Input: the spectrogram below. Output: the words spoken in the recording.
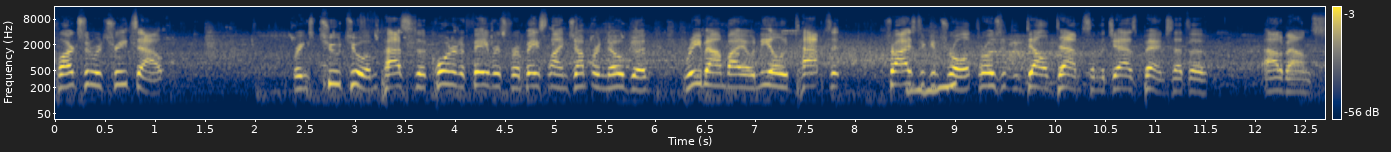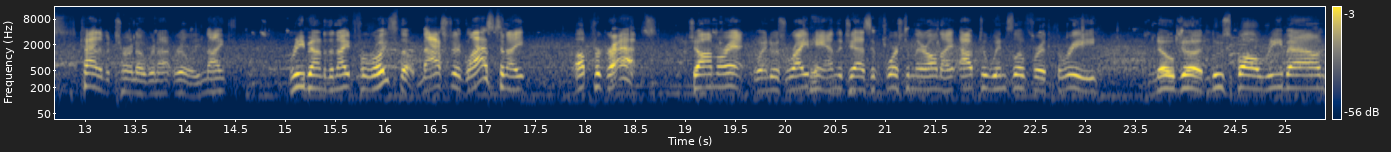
Clarkson retreats out. Brings two to him. Passes to the corner to Favors for a baseline jumper. No good. Rebound by O'Neale, who taps it tries to control it, throws it to Dell Demps on the Jazz bench. That's a out of bounds, kind of a turnover, not really. Ninth rebound of the night for Royce, though. Master of glass tonight, up for grabs. Ja Morant going to his right hand. The Jazz have forced him there all night. Out to Winslow for a three. No good. Loose ball rebound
